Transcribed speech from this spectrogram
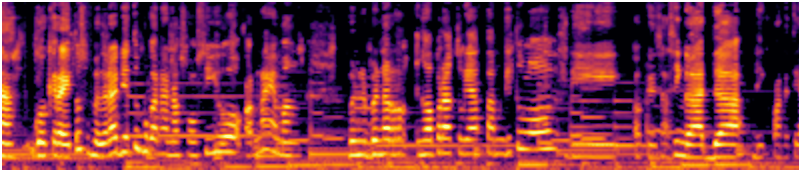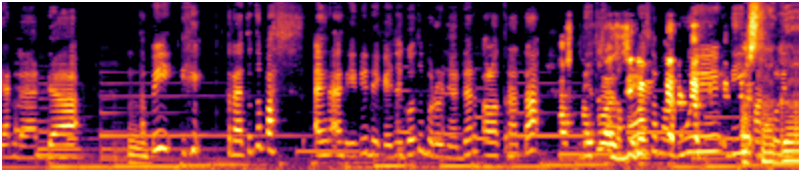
Nah gue kira itu sebenarnya dia tuh bukan anak sosio karena emang bener-bener nggak pernah kelihatan gitu loh. Di organisasi nggak ada di kepanitiaan nggak ada. Hmm. tapi ternyata tuh pas akhir-akhir ini deh kayaknya gue tuh baru nyadar kalau ternyata dia tuh satu kelas sama gue di Astaga.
